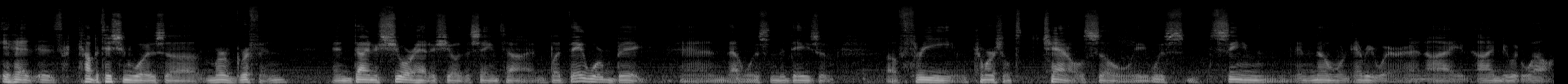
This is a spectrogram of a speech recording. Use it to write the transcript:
it had its competition was uh, Merv Griffin, and Dinah Shore had a show at the same time. But they were big, and that was in the days of, of three commercial channels, so it was seen and known everywhere, and I, I knew it well.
